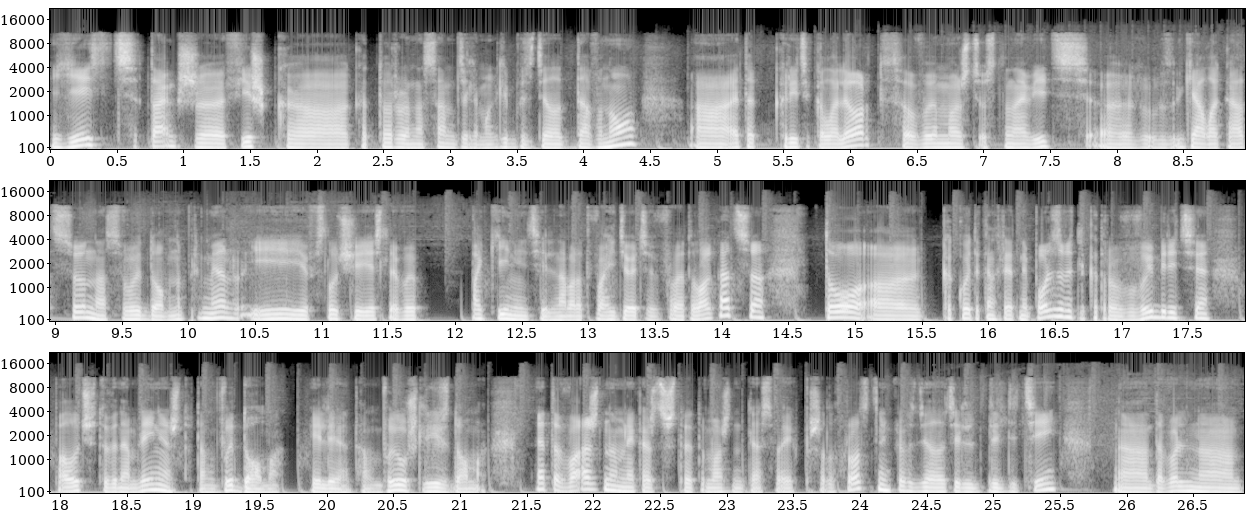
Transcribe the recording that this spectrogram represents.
Есть также фишка, которую на самом деле могли бы сделать давно. А, это Critical Alert. Вы можете установить э, геолокацию на свой дом, например, и в случае, если вы покинете или, наоборот, войдете в эту локацию, то э, какой-то конкретный пользователь, которого вы выберете, получит уведомление, что там вы дома или там вы ушли из дома. Это важно, мне кажется, что это можно для своих пожилых родственников сделать или для детей. Э, довольно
